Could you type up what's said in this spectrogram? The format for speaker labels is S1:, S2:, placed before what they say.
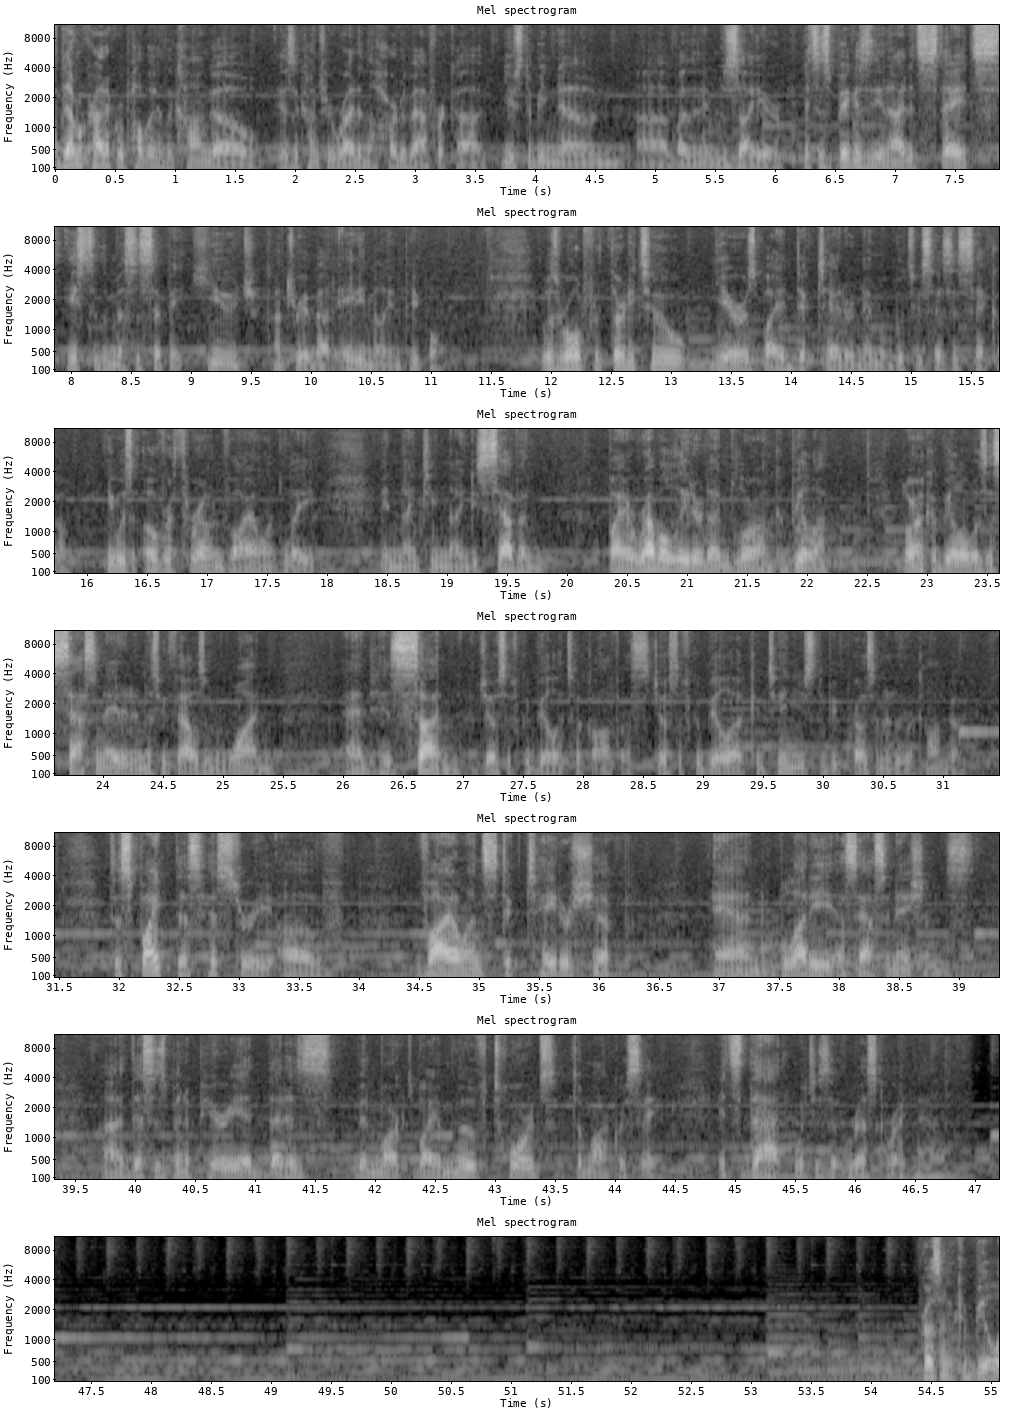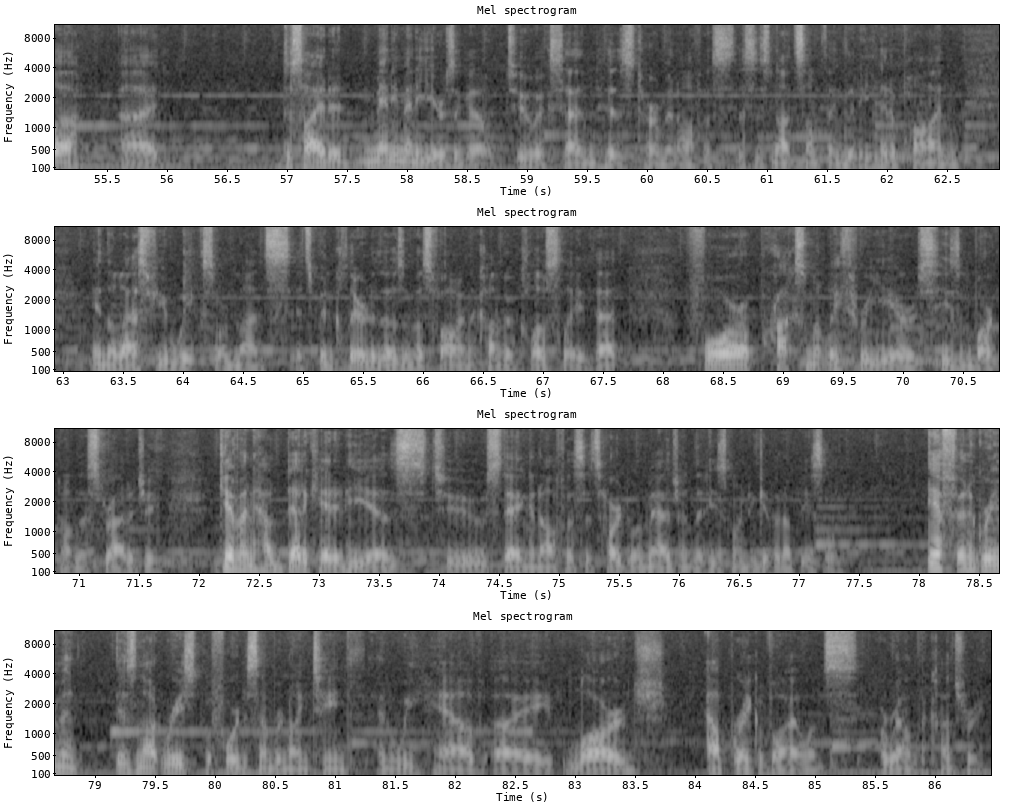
S1: The Democratic Republic of the Congo is a country right in the heart of Africa, used to be known uh, by the name of Zaire. It's as big as the United States east of the Mississippi, huge country, about 80 million people. It was ruled for 32 years by a dictator named Mobutu Sese Seko. He was overthrown violently in 1997 by a rebel leader named Laurent Kabila. Laurent Kabila was assassinated in 2001 and his son, Joseph Kabila, took office. Joseph Kabila continues to be president of the Congo. Despite this history of violence, dictatorship, and bloody assassinations, uh, this has been a period that has been marked by a move towards democracy. It's that which is at risk right now. President Kabila uh, decided many, many years ago to extend his term in office. This is not something that he hit upon in the last few weeks or months. It's been clear to those of us following the Congo closely that for approximately three years he's embarked on this strategy. Given how dedicated he is to staying in office, it's hard to imagine that he's going to give it up easily. If an agreement is not reached before December 19th and we have a large outbreak of violence around the country.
